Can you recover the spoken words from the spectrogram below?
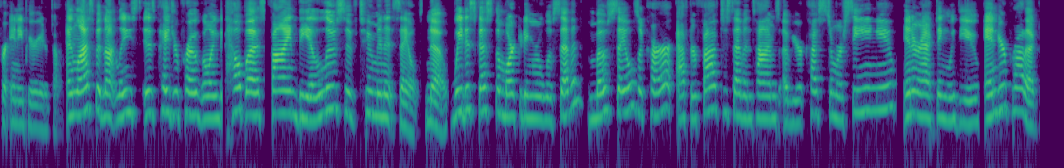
for any period of time. And last but not least, is PagrPro going to help us find the elusive two minute sales? No. We discussed the marketing rule of seven. Most sales occur after five to seven times of your customer seeing you, interacting with you, and your product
